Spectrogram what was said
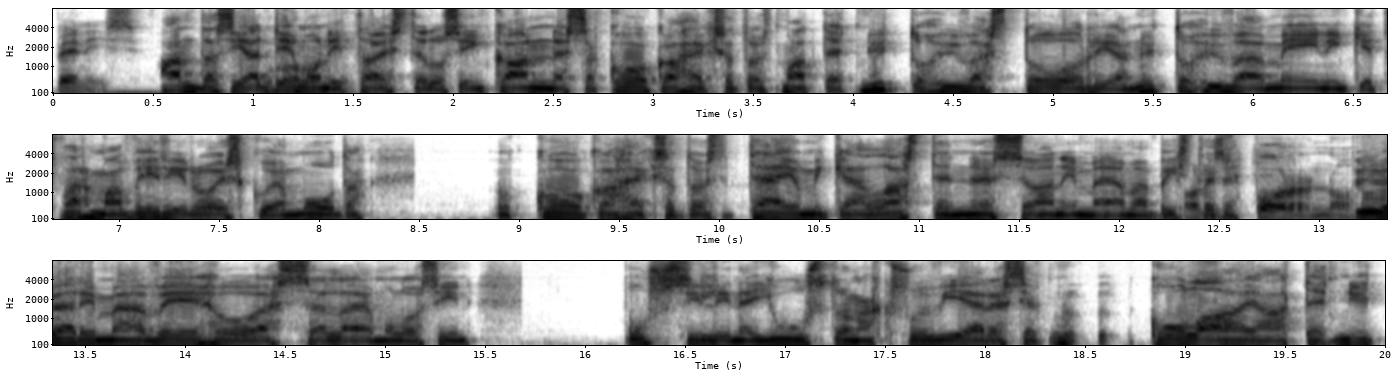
Penis. fantasia demonitaistelu siinä kannessa, K-18. Mä ajattelin, että nyt on hyvä story ja nyt on hyvä meininki, että varmaan veri roiskuu ja muuta. K-18, tämä ei ole mikään lasten nössö anime ja mä pistän Olis se porno. pyörimään VHS ja mulla on siinä pussillinen juustonaksui vieressä ja kolaa ja että nyt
